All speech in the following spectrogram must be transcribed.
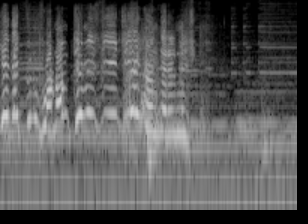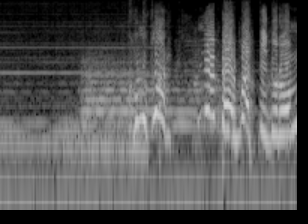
Yedek üniformam temizleyiciye gönderilmiş. Konuklar ne berbat bir durum.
